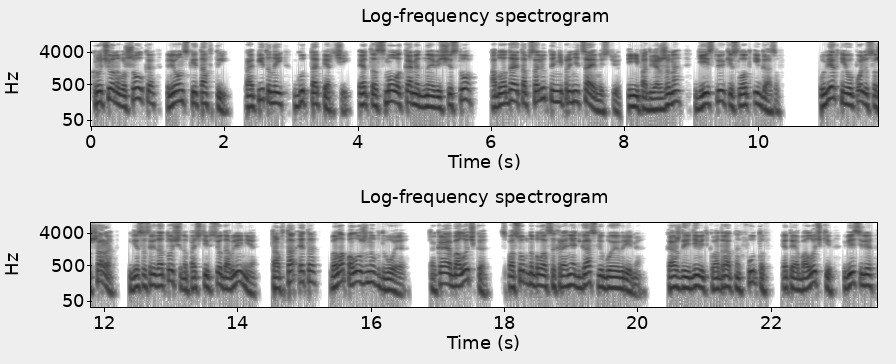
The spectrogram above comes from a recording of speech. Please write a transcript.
крученого шелка леонской тофты, пропитанной гуттаперчей. Это смолокаменное вещество обладает абсолютной непроницаемостью и не подвержено действию кислот и газов. У верхнего полюса шара, где сосредоточено почти все давление, Тафта эта была положена вдвое. Такая оболочка способна была сохранять газ любое время. Каждые 9 квадратных фунтов этой оболочки весили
